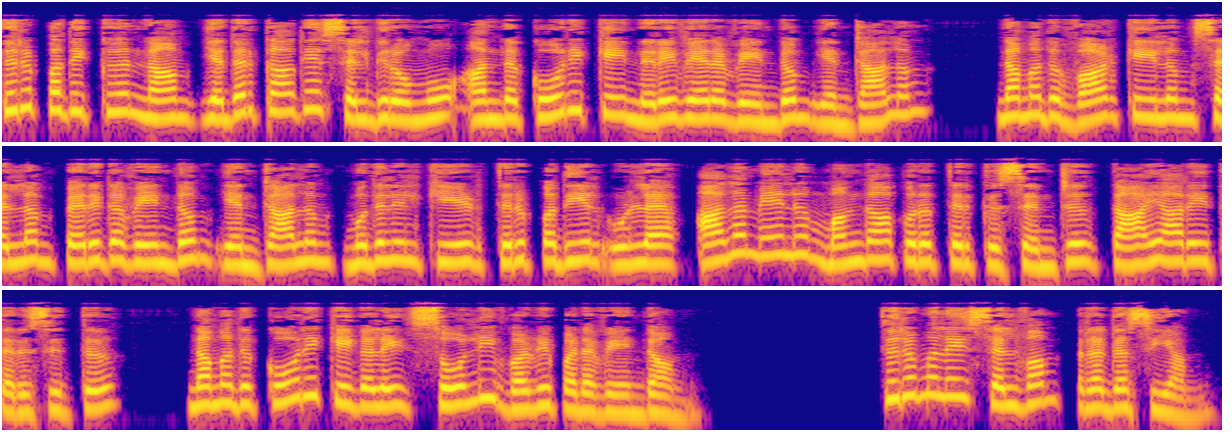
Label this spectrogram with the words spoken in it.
திருப்பதிக்கு நாம் எதற்காக செல்கிறோமோ அந்த கோரிக்கை நிறைவேற வேண்டும் என்றாலும் நமது வாழ்க்கையிலும் செல்லம் பெருக வேண்டும் என்றாலும் முதலில் கீழ் திருப்பதியில் உள்ள அலமேலு மங்காபுரத்திற்கு சென்று தாயாரை தரிசித்து நமது கோரிக்கைகளை சொல்லி வழிபட வேண்டும். திருமலை செல்வம் ரகசியம்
